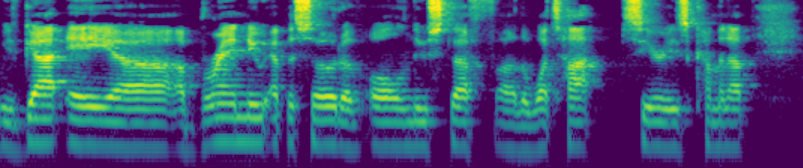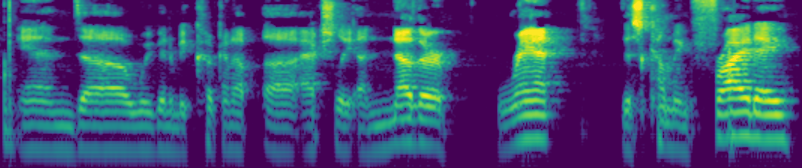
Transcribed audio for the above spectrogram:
We've got a, uh, a brand new episode of all new stuff, uh, the What's Hot series coming up, and uh, we're going to be cooking up uh, actually another rant this coming Friday.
